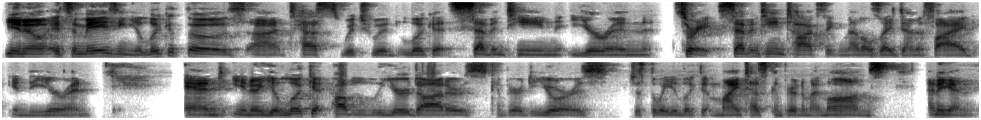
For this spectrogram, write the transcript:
You know it's amazing. You look at those uh, tests which would look at 17 urine sorry 17 toxic metals identified in the urine and you know, you look at probably your daughters compared to yours, just the way you looked at my test compared to my mom's. And again,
